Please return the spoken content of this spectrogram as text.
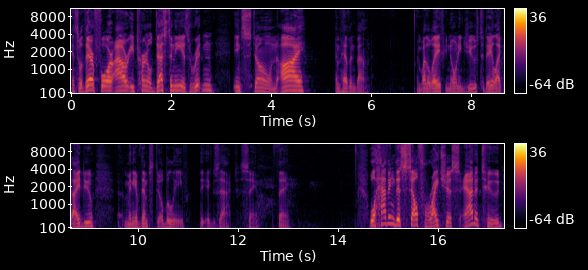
And so, therefore, our eternal destiny is written in stone. I am heaven bound. And by the way, if you know any Jews today like I do, uh, many of them still believe the exact same thing. Well, having this self righteous attitude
